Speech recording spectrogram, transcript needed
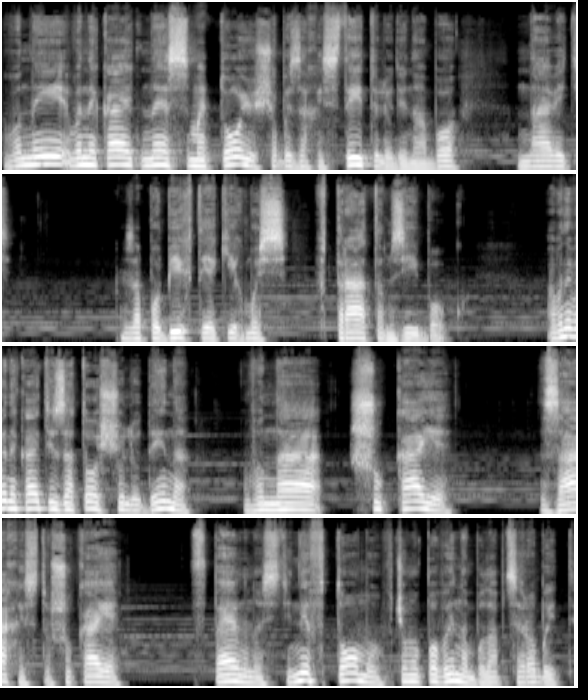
вони виникають не з метою, щоб захистити людину або навіть запобігти якимось втратам з її боку. А вони виникають із-за того, що людина вона шукає захисту, шукає впевненості, не в тому, в чому повинна була б це робити.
